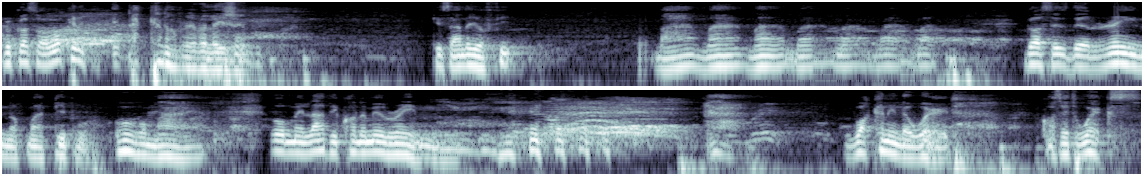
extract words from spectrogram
Because we're walking in that kind of revelation. He's under your feet. My, my, my, my, my, my, my. God says, the reign of my people. Oh, my. Oh, my life economy reign. Ah. Walking in the word. Because it works.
